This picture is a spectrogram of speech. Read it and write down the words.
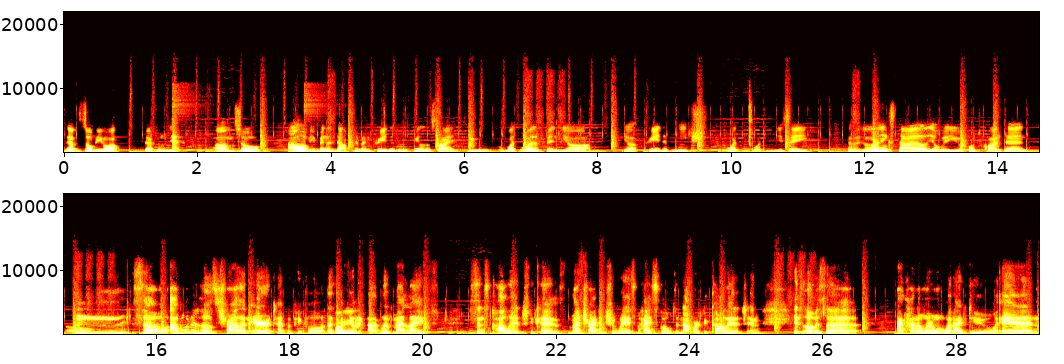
they help to sober you up, definitely. Yes. Um, so how have you been adaptive and creative in the field of science? You what what has been your your creative niche What what did you say? Is it the learning style? Your way you approach content? Um, hmm. So I'm one of those trial and error type of people. That's oh, I yeah. feel like I've lived my life since college because my tried and true ways of high school did not work at college, and it's always a I kind of learn what I do, and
